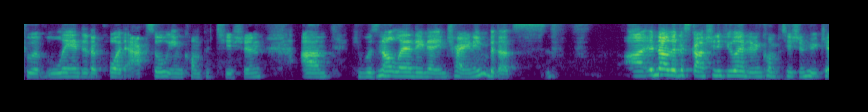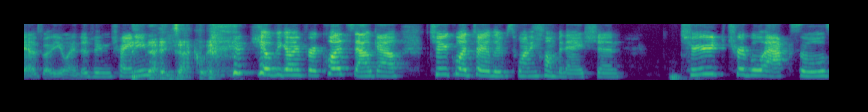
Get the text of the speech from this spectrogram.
to have landed a quad axel in competition. Um, he was not landing it in training, but that's uh, another discussion. If you landed in competition, who cares whether you landed in training? Yeah, exactly. He'll be going for a quad salchow, two quad toe loops, one in combination, two triple axels.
